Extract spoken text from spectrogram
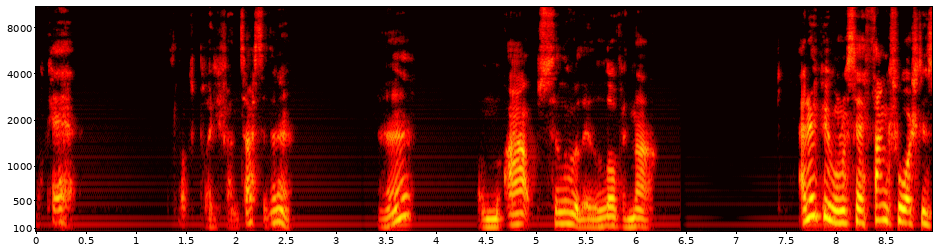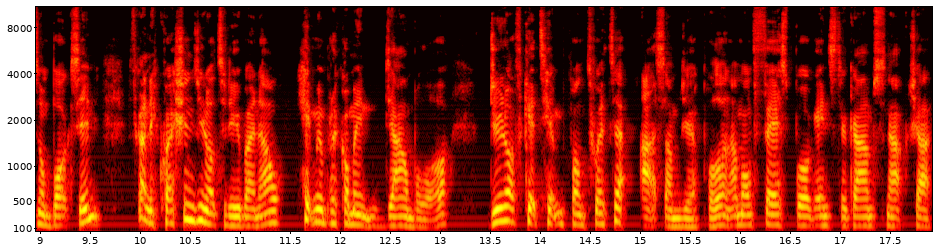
Look at it. It looks bloody fantastic, doesn't it? Huh? I'm absolutely loving that. Anyway, people want to say thanks for watching this unboxing. If you've got any questions, you know what to do by now. Hit me up in a comment down below. Do not forget to hit me up on Twitter at SamJPullen. I'm on Facebook, Instagram, Snapchat,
